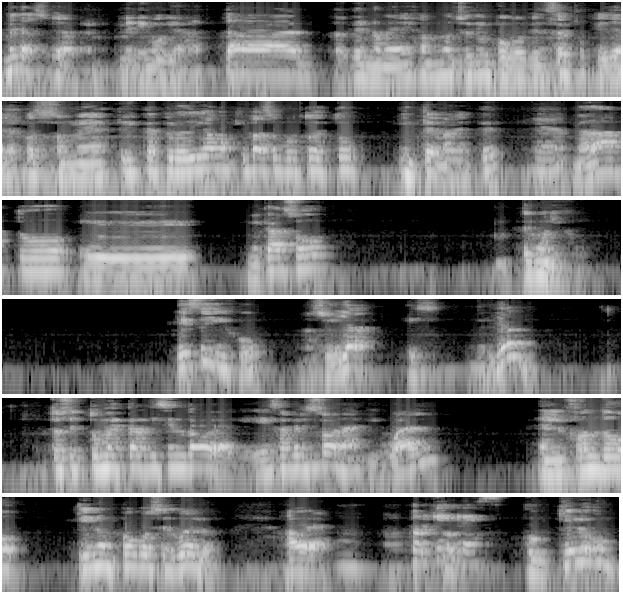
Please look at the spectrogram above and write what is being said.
Me caso, ya, me tengo que adaptar, tal vez no me dejan mucho tiempo para pensar porque ya las cosas son medio estrictas, pero digamos que paso por todo esto internamente me adapto, eh, me caso, tengo un hijo. Ese hijo nació allá, es de allá. Entonces tú me estás diciendo ahora que esa persona igual, en el fondo, tiene un poco ese duelo. Ahora, ¿por qué crees? ¿Con qué lo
